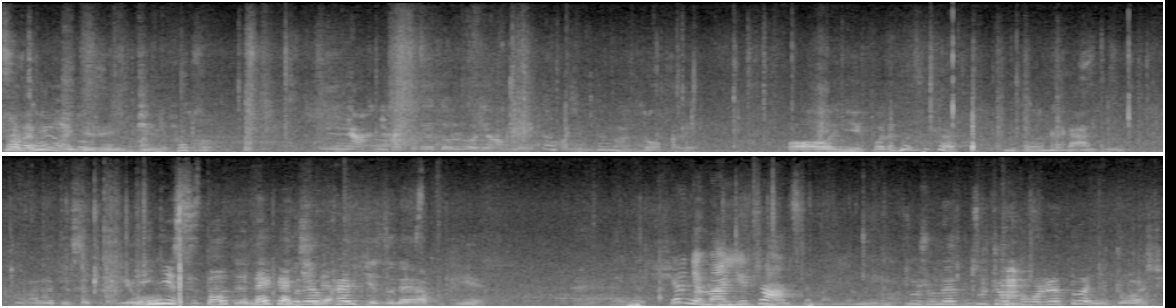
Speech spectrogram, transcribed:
那来给我一人一个。你快走。哎呀，你还是得到老两没把你找回来。哦，你过来我这个，你给我看的。给我。你是到底哪个去了？快递子了还不给。哎，人家嘛一张子嘛，你们。就是那，就叫把我这多你找去。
